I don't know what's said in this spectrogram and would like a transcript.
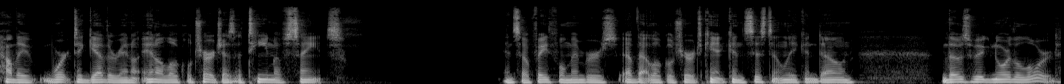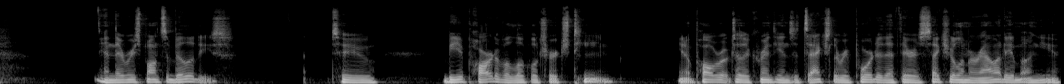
how they work together in a, in a local church as a team of saints. And so faithful members of that local church can't consistently condone those who ignore the Lord and their responsibilities to be a part of a local church team. You know, Paul wrote to the Corinthians, it's actually reported that there is sexual immorality among you,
